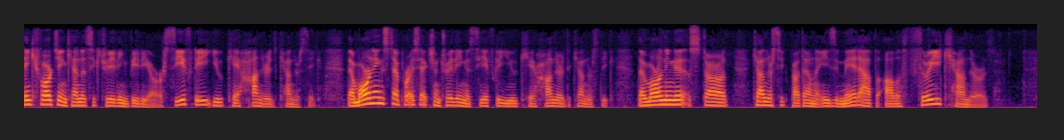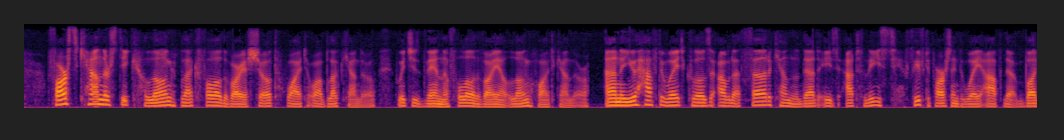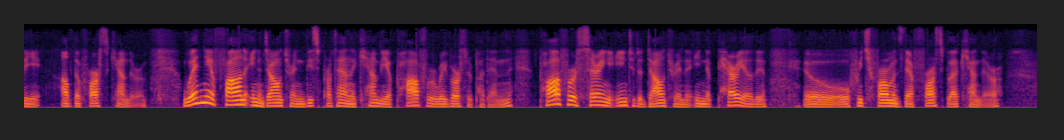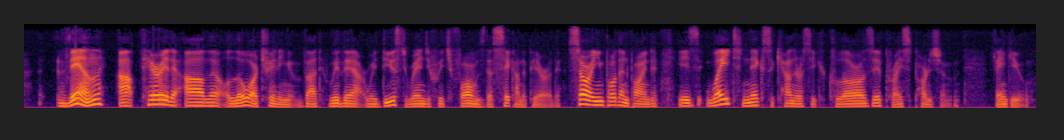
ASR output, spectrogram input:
Thank you for watching candlestick trading video. CFD UK 100 candlestick. The morning star price action trading CFD UK 100 candlestick. The morning star candlestick pattern is made up of three candles. First candlestick long black followed by a short white or black candle, which is then followed by a long white candle. And you have to wait close of the third candle that is at least 50% way up the body of the first candle. When you found in a downtrend, this pattern can be a powerful reversal pattern, powerful selling into the downtrend in the period uh, which forms the first black candle. Then a period of lower trading but with a reduced range which forms the second period. So important point is wait next candlestick close price position. Thank you.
